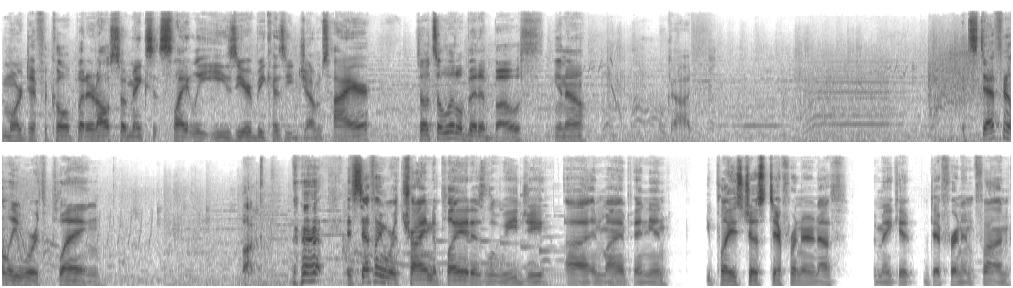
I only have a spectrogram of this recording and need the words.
more difficult, but it also makes it slightly easier because he jumps higher. So it's a little bit of both, you know? Oh god. It's definitely worth playing. Fuck. it's definitely worth trying to play it as Luigi, uh, in my opinion. He plays just different enough to make it different and fun.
